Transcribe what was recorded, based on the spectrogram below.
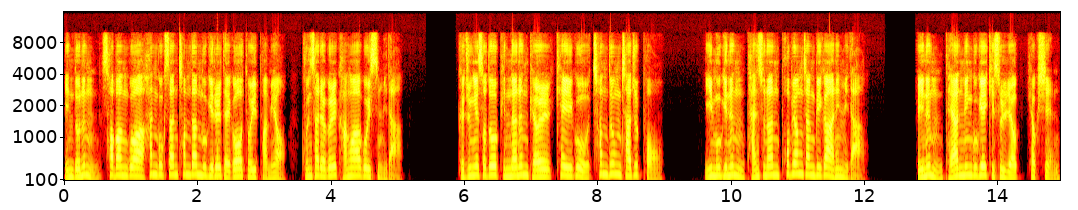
인도는 서방과 한국산 첨단 무기를 대거 도입하며 군사력을 강화하고 있습니다. 그 중에서도 빛나는 별 K9 천둥 자주포. 이 무기는 단순한 포병 장비가 아닙니다. 이는 대한민국의 기술력, 혁신,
